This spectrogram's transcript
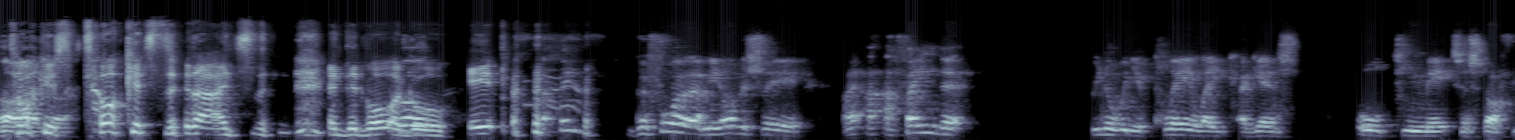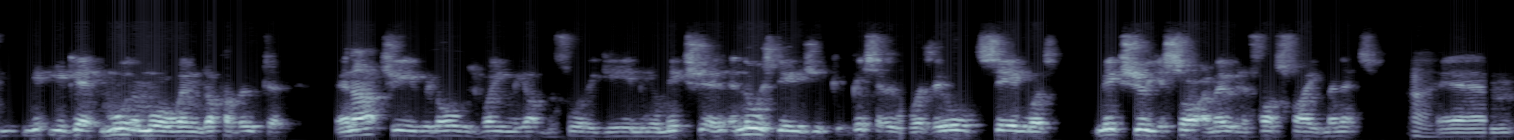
Oh, talk us, talk us through that incident, and did Walter well, go ape? I think before, I mean, obviously, I, I find that you know when you play like against old teammates and stuff, you, you get more and more wound up about it. And Archie would always wind me up before the game. You know, make sure. In those days, you could, basically was the old saying was make sure you sort them out in the first five minutes, um,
